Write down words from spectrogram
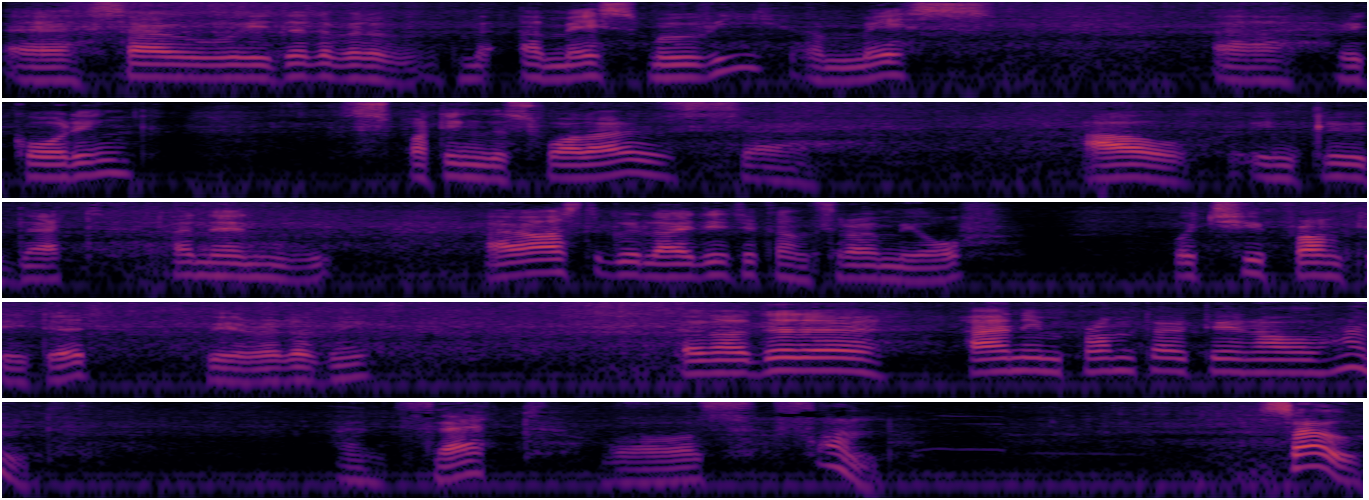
Uh, so we did a bit of a mess movie, a mess uh, recording, spotting the swallows. Uh, I'll include that. And then I asked the good lady to come throw me off, which she promptly did, to be rid of me. And I did a, an impromptu 10 hole hunt. And that was fun. So,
